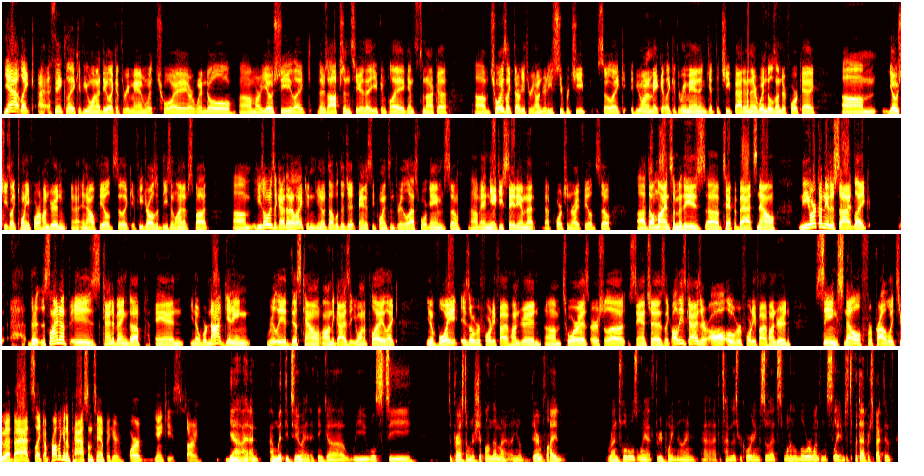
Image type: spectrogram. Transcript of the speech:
Yeah, like I think like if you want to do like a three man with Choi or Wendle um, or Yoshi, like there's options here that you can play against Tanaka. Um, Choi's like 3,300. He's super cheap. So like if you want to make it like a three man and get the cheap bat in there, Wendle's under 4K. Um, Yoshi's like 2,400 uh, in outfield. So like if he draws a decent lineup spot, um, he's always a guy that I like, and you know, double digit fantasy points in three of the last four games. So, um, and Yankee Stadium, that that porch in right field. So, uh, don't mind some of these uh, Tampa bats. Now, New York on the other side, like the, this lineup is kind of banged up, and you know, we're not getting really a discount on the guys that you want to play. Like, you know, Voit is over 4,500. Um, Torres, Urshela, Sanchez, like all these guys are all over 4,500. Seeing Snell for probably two at bats, like I'm probably going to pass on Tampa here or Yankees. Sorry. Yeah, I, am I'm, I'm with you too. I, I think uh, we will see depressed ownership on them. I, you know, their implied run total is only at 3.9 uh, at the time of this recording, so that's one of the lower ones on the slate. And just to put that in perspective,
